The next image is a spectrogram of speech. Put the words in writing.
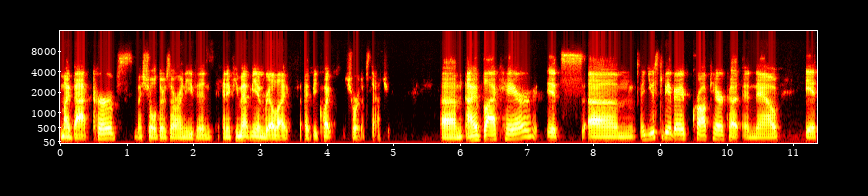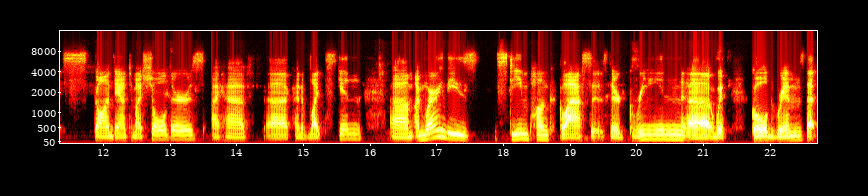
my back curves, my shoulders are uneven, and if you met me in real life, I'd be quite short of stature. Um, I have black hair. It's um, it used to be a very cropped haircut, and now it's gone down to my shoulders. I have uh, kind of light skin. Um, I'm wearing these steampunk glasses. They're green uh, with gold rims that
